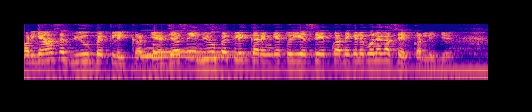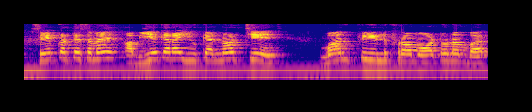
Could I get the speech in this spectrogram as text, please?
और यहाँ से व्यू पे क्लिक कर दिया जैसे ही व्यू पे क्लिक करेंगे तो ये सेव करने के लिए बोलेगा सेव कर लीजिए। सेव करते समय अब ये कह रहा है you can not change one field from auto number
